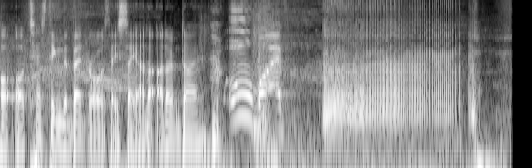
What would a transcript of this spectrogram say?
Or, or testing the bedroll, as they say. I don't, I don't die. Oh my!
